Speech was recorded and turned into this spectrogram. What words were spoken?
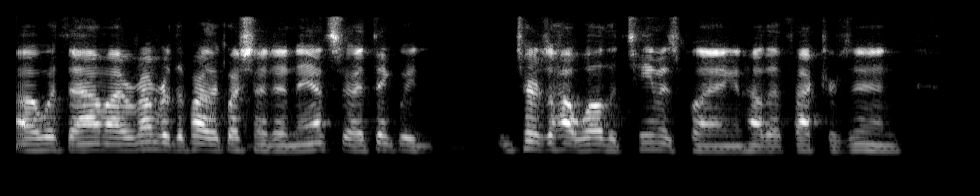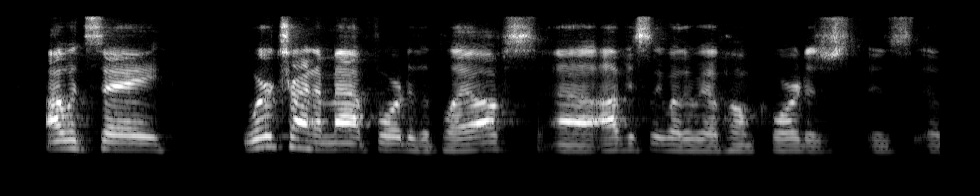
uh, with them. I remember the part of the question I didn't answer. I think we, in terms of how well the team is playing and how that factors in, I would say we're trying to map forward to the playoffs. Uh, obviously, whether we have home court is is uh,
